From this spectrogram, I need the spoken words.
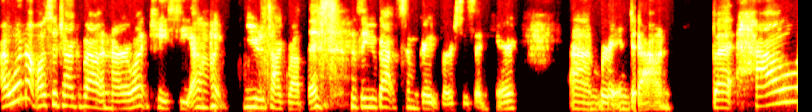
I want to also talk about, and I want Kasey, I want you to talk about this. so you've got some great verses in here um, written down. But how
